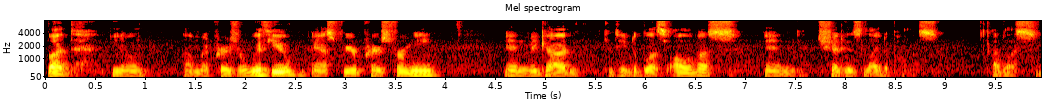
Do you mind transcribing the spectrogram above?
but, you know, uh, my prayers are with you. I ask for your prayers for me. And may God continue to bless all of us and shed his light upon us. God bless.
